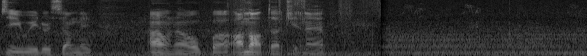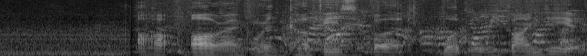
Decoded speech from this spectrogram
seaweed or something. I don't know, but I'm not touching it. Uh, alright, we're in Cuffy's, but what will we find here?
